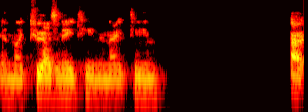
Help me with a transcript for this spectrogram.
in like 2018 and 19, I,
